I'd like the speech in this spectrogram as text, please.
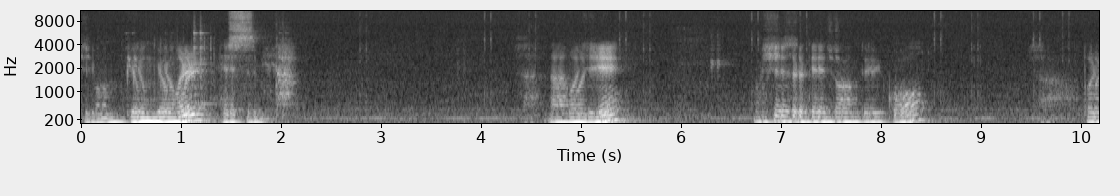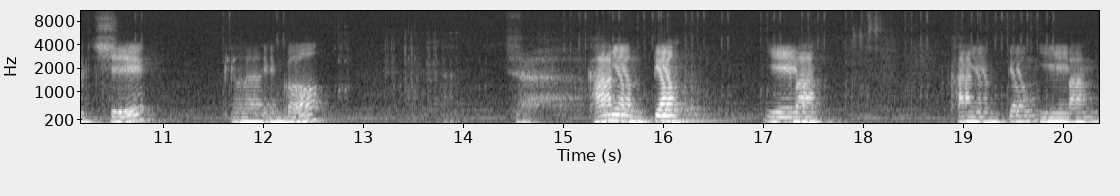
지금 변경을 했습니다. 자, 나머지 뭐 신설된 조항도 있고 자, 벌칙 변화된 거 자, 감염병 예방. 감염병 예방.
